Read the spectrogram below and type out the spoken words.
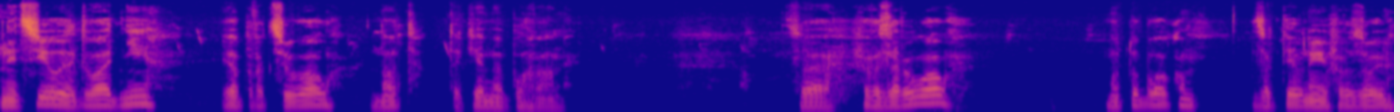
Не цілих два дні я працював над такими буграми. Це фрезерував мотоблоком з активною фрезою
